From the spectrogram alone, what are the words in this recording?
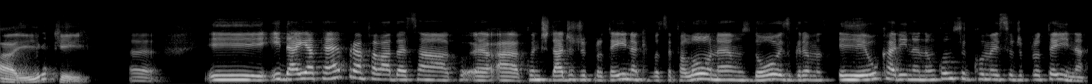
aí ok. É. E, e daí, até para falar dessa é, a quantidade de proteína que você falou, né? Uns dois gramas. Eu, Karina, não consigo comer isso de proteína.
